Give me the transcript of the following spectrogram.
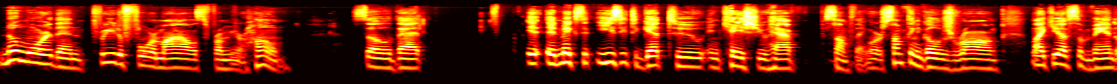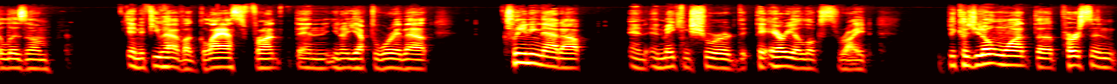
no more than three to four miles from your home so that it, it makes it easy to get to in case you have something or something goes wrong, like you have some vandalism. And if you have a glass front, then you know you have to worry about cleaning that up and, and making sure that the area looks right because you don't want the person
